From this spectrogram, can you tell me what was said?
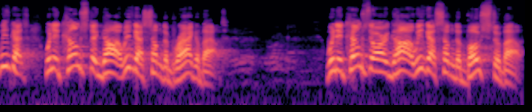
We've got, when it comes to God, we've got something to brag about. When it comes to our God, we've got something to boast about.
